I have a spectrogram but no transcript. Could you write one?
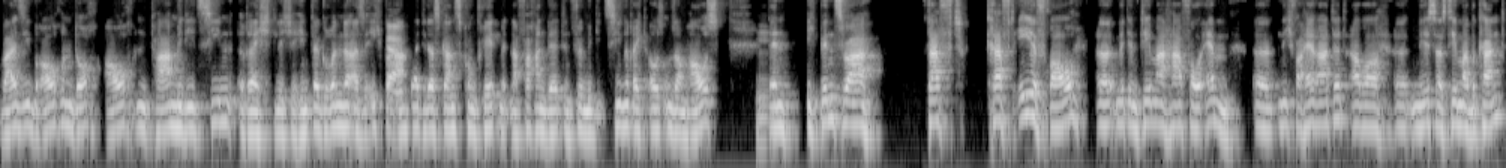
weil sie brauchen doch auch ein paar medizinrechtliche Hintergründe. Also ich bearbeite ja. das ganz konkret mit einer Fachanwältin für Medizinrecht aus unserem Haus. Hm. Denn ich bin zwar Kraft, Kraft Ehefrau äh, mit dem Thema HVM äh, nicht verheiratet, aber äh, mir ist das Thema bekannt.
